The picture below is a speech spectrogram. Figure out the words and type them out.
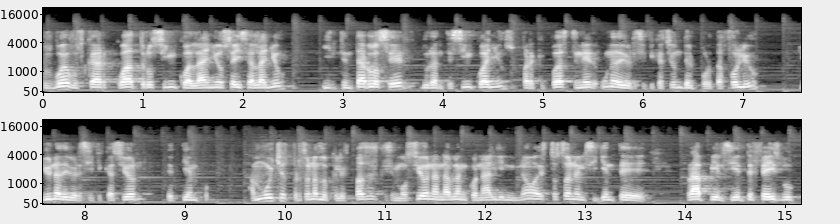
pues voy a buscar 4, 5 al año, 6 al año, e intentarlo hacer durante 5 años para que puedas tener una diversificación del portafolio y una diversificación de tiempo. A muchas personas lo que les pasa es que se emocionan, hablan con alguien y no, estos son el siguiente Rappi, el siguiente Facebook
